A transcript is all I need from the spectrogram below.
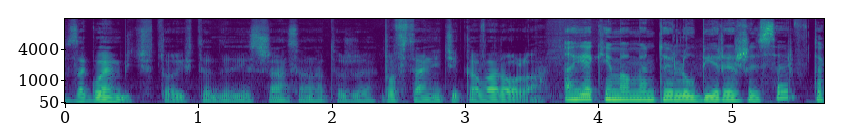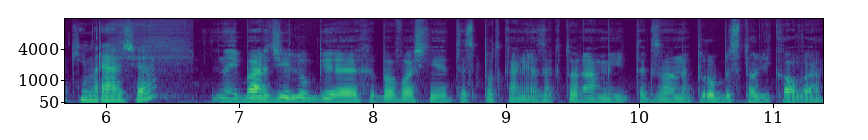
zagłębić w to i wtedy jest szansa na to, że powstanie ciekawa rola. A jakie momenty lubi reżyser w takim razie? Najbardziej lubię chyba właśnie te spotkania z aktorami, tak zwane próby stolikowe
